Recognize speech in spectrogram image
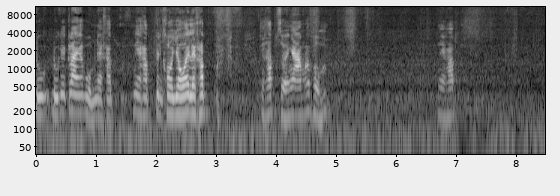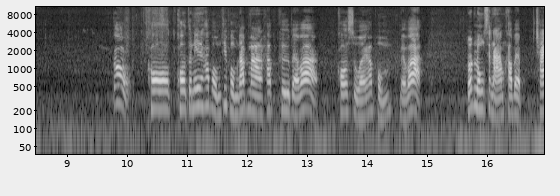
ดูดูใกล้ๆครับผมเนี่ยครับ เนี่ยครับ เป็นคอย้อยเลยครับนี่ครับ สวยงามครับผมเนี่ยครับ ก็คอคอตัวนี้นะครับผมที่ผมรับมานะครับ คือแบบว่าคอสวยครับผมแบบว่ารถลงสนามเขาแบบใช้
